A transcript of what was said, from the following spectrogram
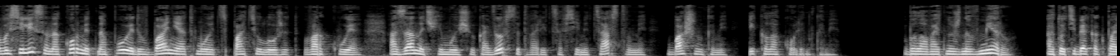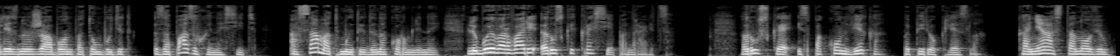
Василиса накормит, напоит, в бане отмоет, спать уложит, воркуя, а за ночь ему еще ковер сотворит со всеми царствами, башенками и колоколенками. Баловать нужно в меру, а то тебя, как полезную жабу, он потом будет за пазухой носить, а сам отмытый да накормленный любой Варваре русской красе понравится. Русская испокон века поперек лезла. Коня остановим,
